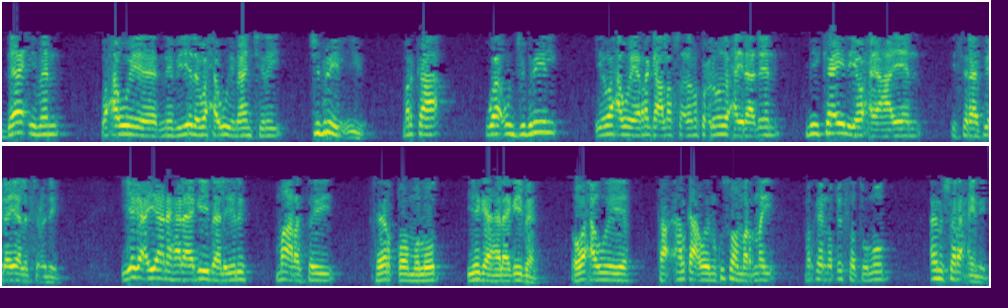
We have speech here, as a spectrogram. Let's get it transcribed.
daa'iman waxa weeye nebiyada waxa u imaan jiray jibriil iyo. Marka waa un jibriil iyo waxa weeye raggaa la socda marka culamadu waxay yidhahdeen mika'il iyo waxay ahaayeen israafiil ayaa la socday iyaga ayaana halaagay ba la yidhi maaragtay reer qoomuluud iyagaa halaagay baan. Oo waxa weeye halkaa waynu ku soo marnay markaynu qisatu luud aynu sharaxaynay.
